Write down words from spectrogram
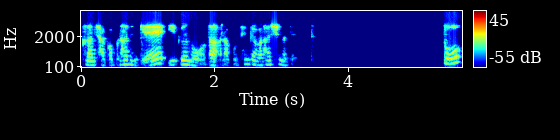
그런 작업을 하는 게 이그노어다라고 생각을 하시면 됩니다. 또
